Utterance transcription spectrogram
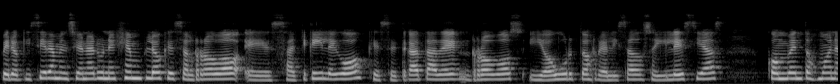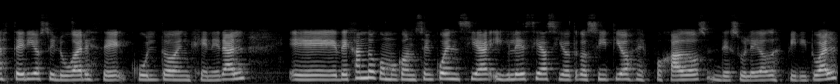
pero quisiera mencionar un ejemplo que es el robo eh, sacrílego, que se trata de robos y o hurtos realizados en iglesias, conventos, monasterios y lugares de culto en general, eh, dejando como consecuencia iglesias y otros sitios despojados de su legado espiritual,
